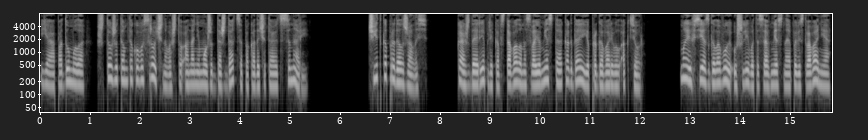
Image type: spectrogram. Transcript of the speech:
Я подумала, что же там такого срочного, что она не может дождаться, пока дочитают сценарий. Читка продолжалась. Каждая реплика вставала на свое место, когда ее проговаривал актер. Мы все с головой ушли в это совместное повествование,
